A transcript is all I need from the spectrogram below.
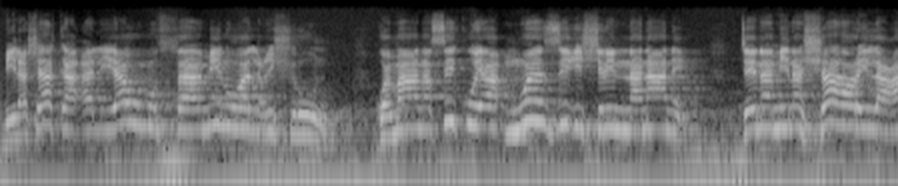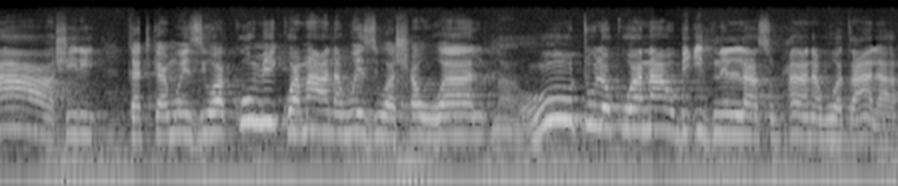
Bila shaka alyaumu thaminu wal ishrun, kwa maana siku ya mwezi ishirini na nane tena mina shahri lashiri, katika mwezi wa kumi, kwa maana mwezi wa Shawwal huu tuliokuwa nao biidhnillah subhanahu wa ta'ala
